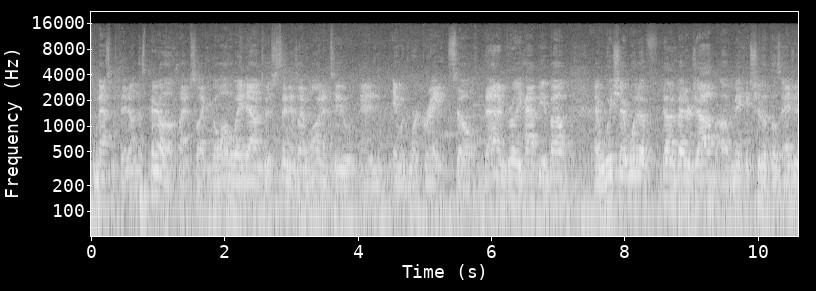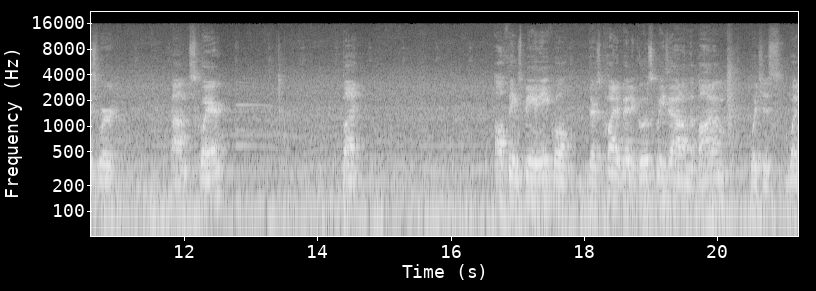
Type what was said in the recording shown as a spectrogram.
to mess with it on this parallel clamp, so I could go all the way down to as thin as I wanted to, and it would work great. So that I'm really happy about. I wish I would have done a better job of making sure that those edges were um, square, but all things being equal, there's quite a bit of glue squeeze out on the bottom, which is what,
